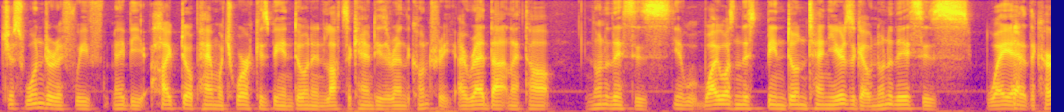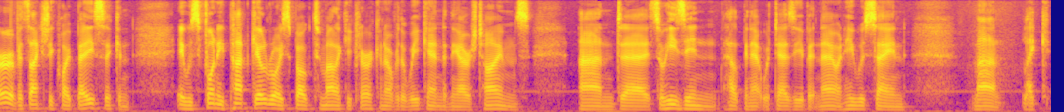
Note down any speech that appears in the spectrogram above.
just wonder if we've maybe hyped up how much work is being done in lots of counties around the country. I read that and I thought, none of this is, you know, why wasn't this being done 10 years ago? None of this is way out of the curve. It's actually quite basic. And it was funny, Pat Gilroy spoke to Malachy Clerkin over the weekend in the Irish Times. And uh, so he's in helping out with Dessie a bit now. And he was saying, man, like,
